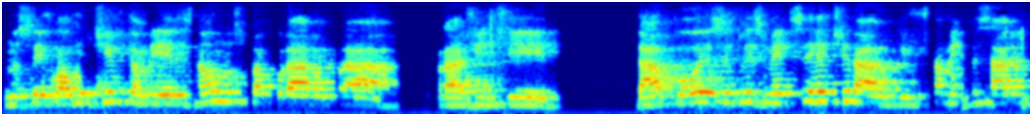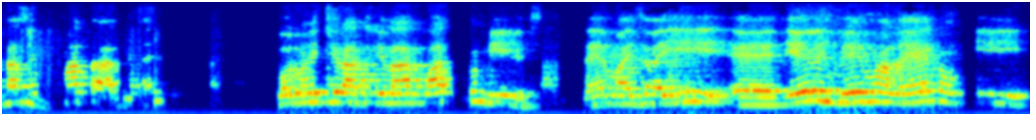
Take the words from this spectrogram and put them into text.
não sei qual motivo, também eles não nos procuraram para a gente dar apoio, simplesmente se retiraram, que justamente essa área está sendo matada. Né? Foram retirados de lá quatro famílias, né? Mas aí é, eles mesmos alegam que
